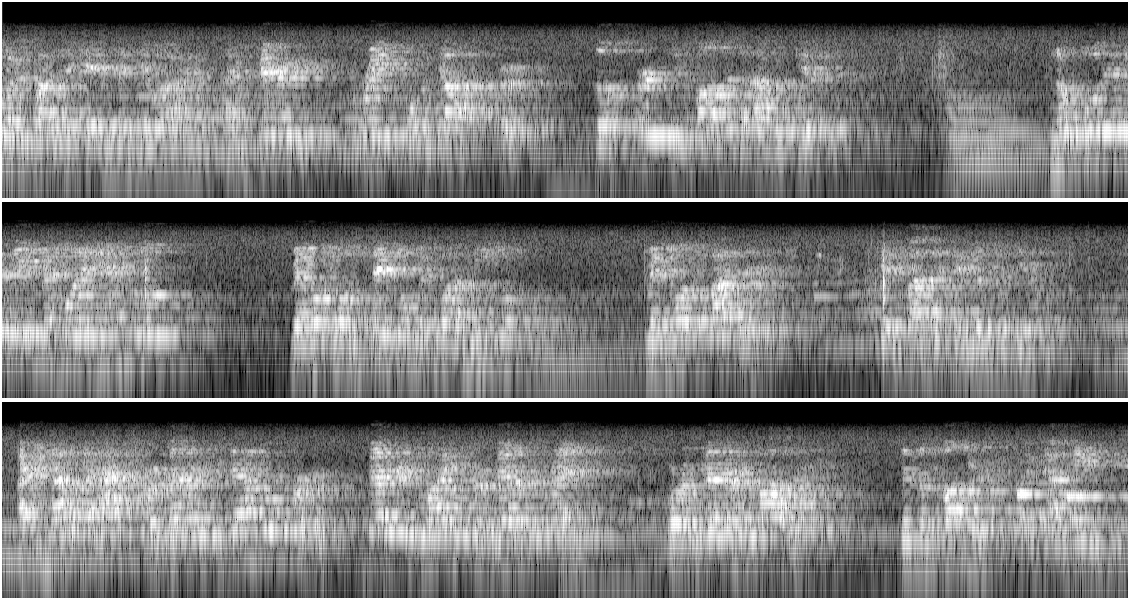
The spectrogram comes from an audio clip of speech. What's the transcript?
por el padre que me dio. I'm, very grateful to God for the earthly father that I was given. No pude pedir mejor ejemplo, mejor consejo, mejor amigo, mejor padre que el padre que Dios me dio. I can not ask for a better example, for better advice, or a better friend, or a better father than the father that God gave me.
